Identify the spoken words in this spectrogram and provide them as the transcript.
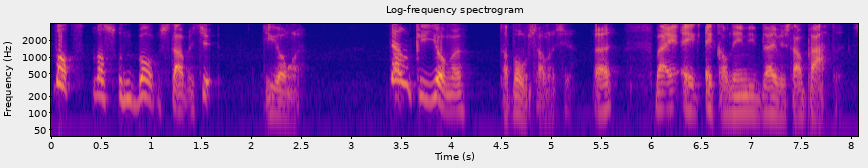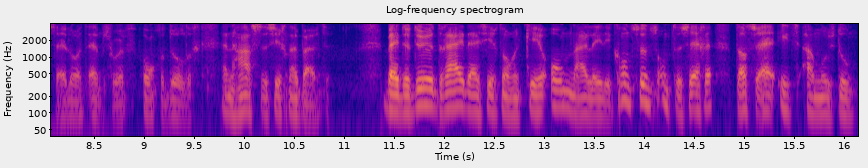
Wat was een boomstammetje? Die jongen. Welke jongen? Dat boomstammetje, hè? Maar ik, ik, kan hier niet blijven staan praten, zei Lord Emsworth ongeduldig en haastte zich naar buiten. Bij de deur draaide hij zich nog een keer om naar Lady Constance om te zeggen dat ze er iets aan moest doen.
